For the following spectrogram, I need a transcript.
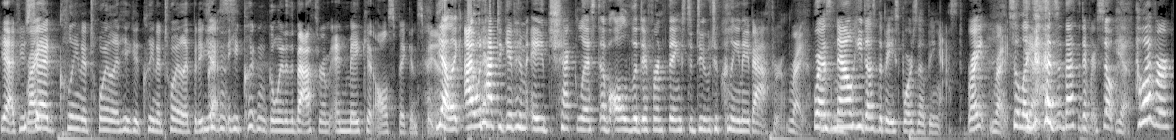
Yeah, if you Right? said clean a toilet, he could clean a toilet, but he Yes. couldn't. He couldn't go into the bathroom and make it all spick and span. Yeah, like I would have to give him a checklist of all the different things to do to clean a bathroom. Right. Mm-hmm. Whereas now he does the baseboards without being asked. Right. Right. So like Yeah. that's that's the difference. So Yeah. however.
